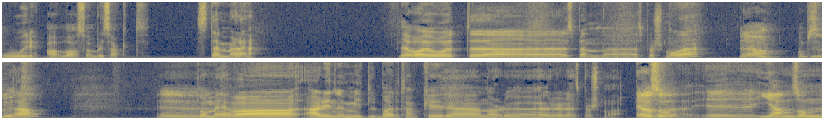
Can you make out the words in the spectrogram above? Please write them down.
ord av hva som blir sagt. Stemmer det? Det var jo et uh, spennende spørsmål, det. Ja, absolutt. Ja. Eh, Tommy, hva er dine umiddelbare tanker eh, når du hører det spørsmålet? Ja, altså, eh, igjen sånn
